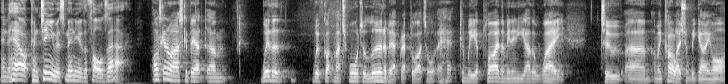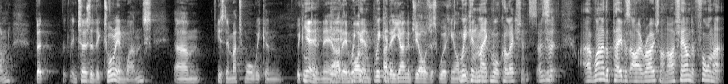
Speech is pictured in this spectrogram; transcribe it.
and how continuous many of the folds are. I was going to ask about um, whether we've got much more to learn about graptolites or can we apply them in any other way to, um, I mean, correlation will be going on, but in terms of Victorian ones, um, is there much more we can we can yeah, do now? Yeah. Are there we modern, can, we can, are there younger geologists working on? We them? can make more collections. Yeah. Uh, one of the papers I wrote on, I found a fauna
